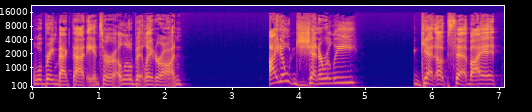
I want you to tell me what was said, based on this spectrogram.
We'll bring back that answer a little bit later on. I don't generally get upset by it.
